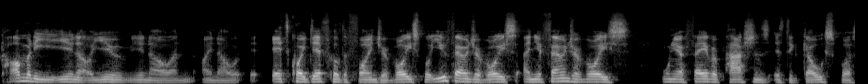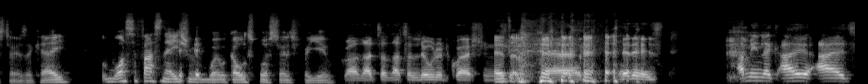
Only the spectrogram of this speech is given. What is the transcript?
Comedy, you know, you you know, and I know it's quite difficult to find your voice, but you found your voice, and you found your voice one of your favorite passions is the Ghostbusters. Okay, what's the fascination with Ghostbusters for you? Well, that's a that's a loaded question. um, it is. I mean, like I as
